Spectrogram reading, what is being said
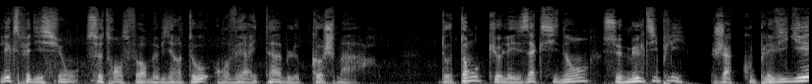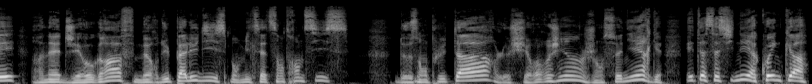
l'expédition se transforme bientôt en véritable cauchemar. D'autant que les accidents se multiplient. Jacques Couplet-Viguier, un aide géographe, meurt du paludisme en 1736. Deux ans plus tard, le chirurgien Jean Seniergue est assassiné à Cuenca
